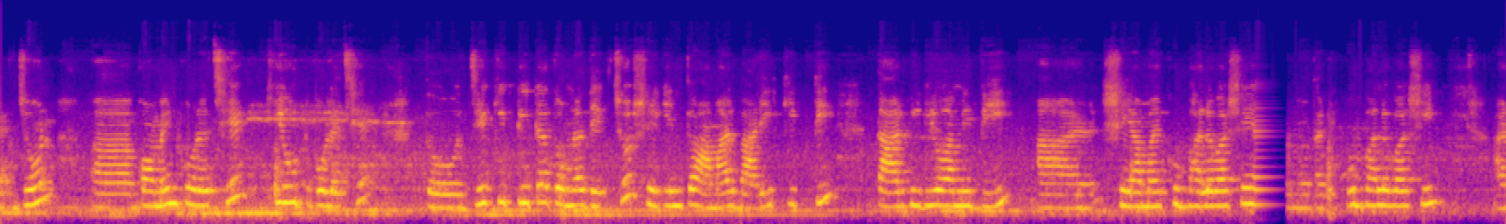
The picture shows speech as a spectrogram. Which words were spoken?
একজন কমেন্ট করেছে কিউট বলেছে। তো যে কিপ্টিটা তোমরা দেখছ, সে কিন্তু আমার বাড়ির কিপ্টি তার ভিডিও আমি দিই, আর সে আমায় খুব ভালোবাসে তাকে খুব ভালোবাসি। আর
